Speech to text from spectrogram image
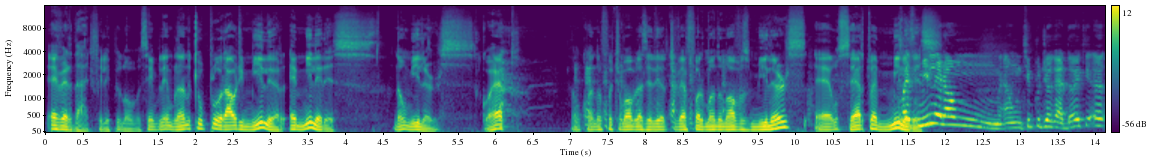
É verdade, Felipe Lobo. Sempre lembrando que o plural de Miller é Milleres, não Millers, correto? Então, quando o futebol brasileiro estiver formando novos Millers, é, o certo é Miller. Mas Miller é um, é um tipo de jogador que uh,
